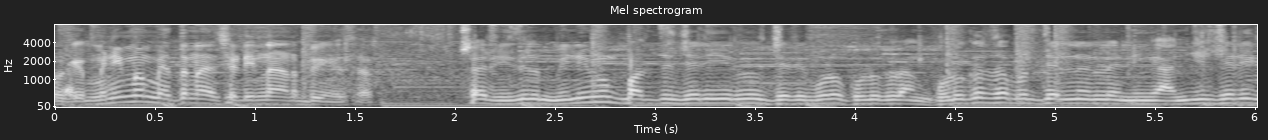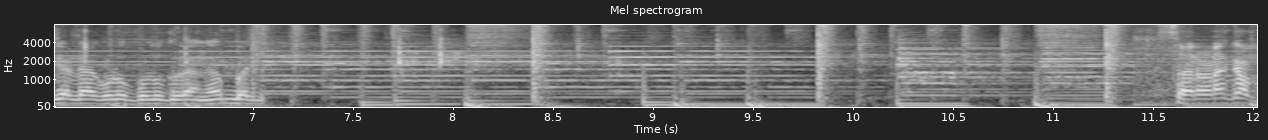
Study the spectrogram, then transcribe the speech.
ஓகே மினிமம் எத்தனை செடினா அனுப்புவீங்க சார்? சார் இதில் மினிமம் பத்து செடி இருபது செடி கூட கொடுக்கலாம். கொடுக்கறத பற்றி என்ன இல்லை. நீங்கள் அஞ்சு செடி கேட்டால் கூட கொடுக்கலாங்க பட் சார் வணக்கம்.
